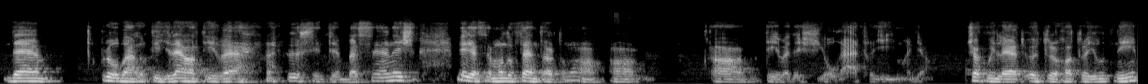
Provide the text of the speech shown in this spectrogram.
de próbálok így relatíve őszintén beszélni, és még egyszer mondom, fenntartom a, a, a tévedés jogát, hogy így mondjam. Csak úgy lehet 5-ről 6-ra jutni,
